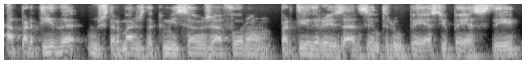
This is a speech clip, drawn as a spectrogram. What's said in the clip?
à partida, os trabalhos da Comissão já foram partidarizados entre o PS e o PSD,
